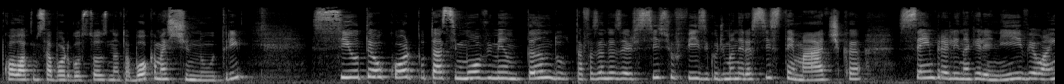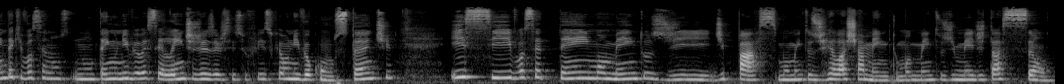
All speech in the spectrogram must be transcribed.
coloca um sabor gostoso na tua boca, mas te nutre. Se o teu corpo está se movimentando, está fazendo exercício físico de maneira sistemática, sempre ali naquele nível, ainda que você não, não tenha um nível excelente de exercício físico, é um nível constante e se você tem momentos de, de paz, momentos de relaxamento, momentos de meditação.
